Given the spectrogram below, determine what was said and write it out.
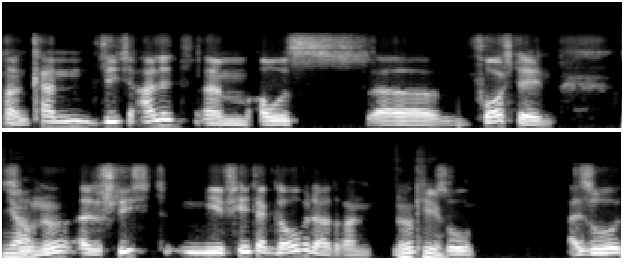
man kann sich alles ähm, aus äh, vorstellen. Ja. So, ne? Also schlicht, mir fehlt der Glaube daran. Ne? Okay. So. Also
